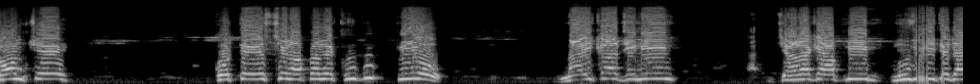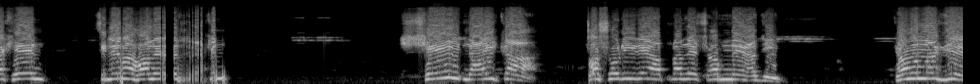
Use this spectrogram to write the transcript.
লঞ্চে করতে এসছেন আপনাদের খুব প্রিয় নায়িকা যিনি, যারাকে আপনি মুভিতে দেখেন সিনেমা হলে দেখেন, সেই নায়িকা সশরীরে আপনাদের সামনে হাজির। কেমন লাগছে?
